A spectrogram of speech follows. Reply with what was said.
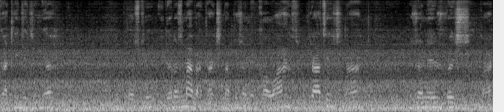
w jakiej dziedzinie po prostu idę rozmawiać, tak, czy na poziomie koła współpracy, czy na poziomie już wyższym, tak.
